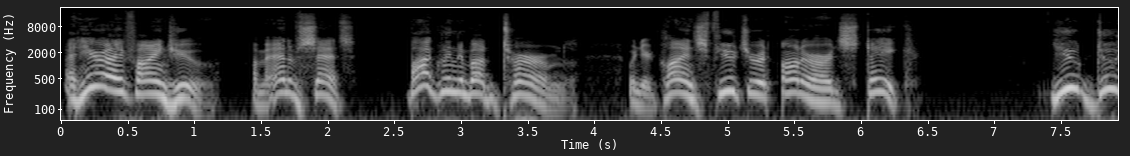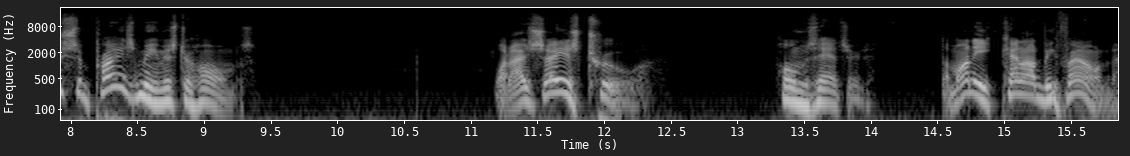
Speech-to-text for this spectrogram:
And here I find you, a man of sense, boggling about terms, when your client's future and honor are at stake. You do surprise me, Mr. Holmes. What I say is true, Holmes answered. The money cannot be found.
